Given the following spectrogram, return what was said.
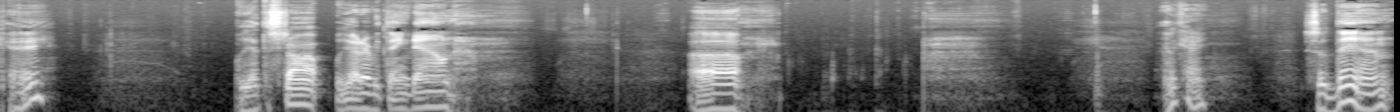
Okay. We got the stop. We got everything down. Uh, okay. So then,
